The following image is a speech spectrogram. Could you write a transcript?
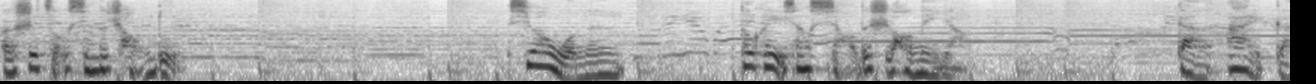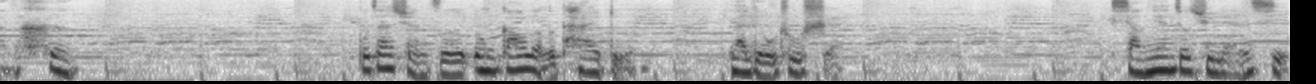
而是走心的程度。希望我们都可以像小的时候那样，敢爱敢恨，不再选择用高冷的态度来留住谁。想念就去联系，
